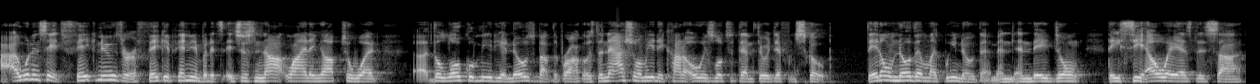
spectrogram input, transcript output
I wouldn't say it's fake news or a fake opinion, but it's it's just not lining up to what uh, the local media knows about the Broncos. The national media kind of always looks at them through a different scope. They don't know them like we know them, and and they don't. They see Elway as this uh,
